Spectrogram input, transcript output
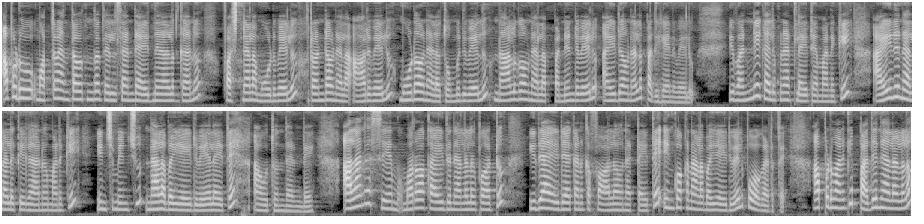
అప్పుడు మొత్తం ఎంత అవుతుందో తెలుసా అండి? ఐదు నెలలకు గాను ఫస్ట్ నెల మూడు వేలు రెండవ నెల ఆరు వేలు మూడవ నెల తొమ్మిది వేలు నాలుగవ నెల పన్నెండు వేలు ఐదవ నెల పదిహేను వేలు. ఇవన్నీ కలిపినట్లయితే మనకి ఐదు నెలలకి గాను మనకి ఇంచుమించు నలభై ఐదు వేలు అయితే అవుతుందండి. అలానే సేమ్ మరొక ఐదు నెలల పాటు ఇదే ఐడియా కనుక ఫాలో అవునట్టయితే ఇంకొక నలభై ఐదు వేలు పోగొడతాయి. అప్పుడు మనకి పది నెలలలో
